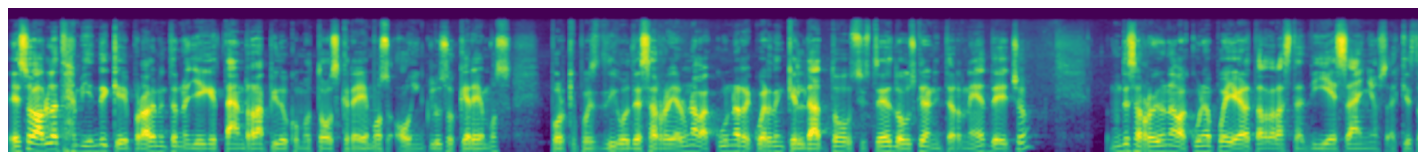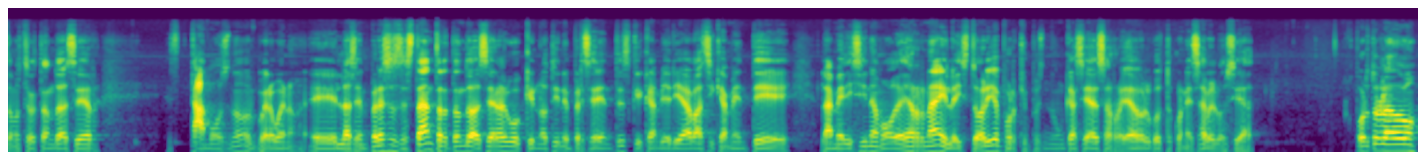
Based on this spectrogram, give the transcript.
Eso habla también de que probablemente no llegue tan rápido como todos creemos o incluso queremos, porque pues digo, desarrollar una vacuna, recuerden que el dato, si ustedes lo buscan en internet, de hecho, un desarrollo de una vacuna puede llegar a tardar hasta 10 años. Aquí estamos tratando de hacer, estamos, ¿no? Pero bueno, eh, las empresas están tratando de hacer algo que no tiene precedentes, que cambiaría básicamente la medicina moderna y la historia, porque pues nunca se ha desarrollado algo con esa velocidad. Por otro lado,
